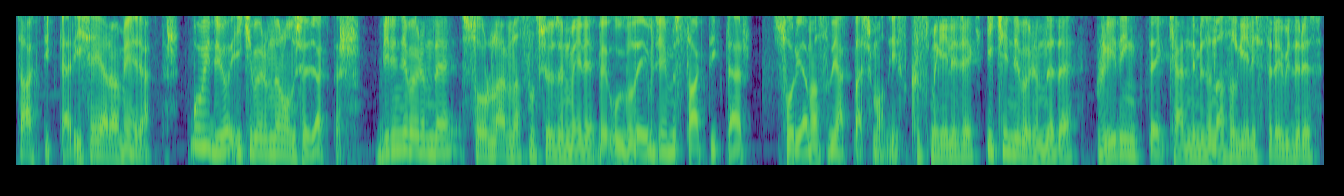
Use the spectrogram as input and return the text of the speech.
taktikler işe yaramayacaktır. Bu video iki bölümden oluşacaktır. Birinci bölümde sorular nasıl çözülmeli ve uygulayabileceğimiz taktikler, soruya nasıl yaklaşmalıyız kısmı gelecek. İkinci bölümde de reading'de kendimizi nasıl geliştirebiliriz,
